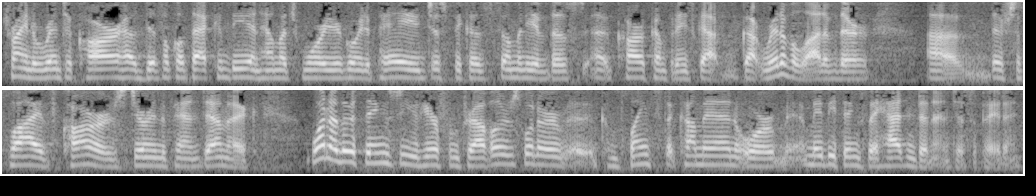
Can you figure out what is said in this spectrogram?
trying to rent a car, how difficult that can be, and how much more you're going to pay just because so many of those uh, car companies got, got rid of a lot of their, uh, their supply of cars during the pandemic. What other things do you hear from travelers? What are uh, complaints that come in, or maybe things they hadn't been anticipating?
